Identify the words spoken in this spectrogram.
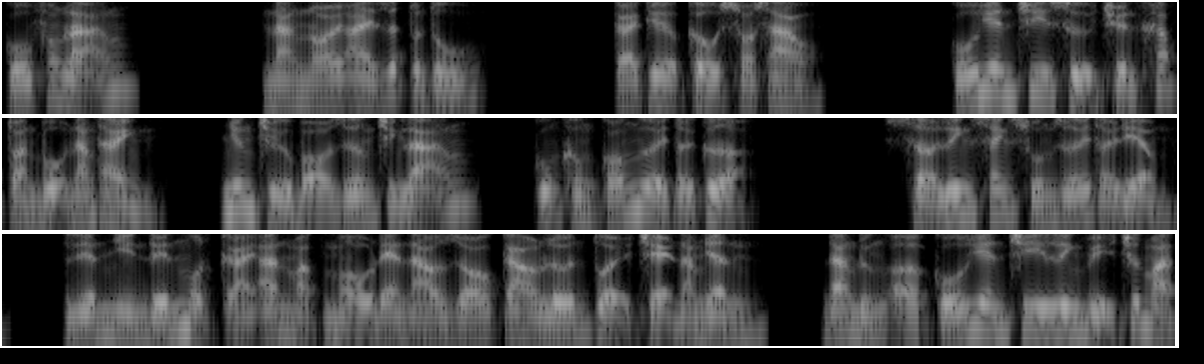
Cố phong lãng. Nàng nói ai rất tuấn tú. Cái kia cầu so sao. Cố hiên chi sự truyền khắp toàn bộ Nam Thành, nhưng trừ bỏ Dương Trình Lãng, cũng không có người tới cửa. Sở Linh xanh xuống dưới thời điểm, liền nhìn đến một cái ăn mặc màu đen áo gió cao lớn tuổi trẻ nam nhân, đang đứng ở cố hiên chi linh vị trước mặt,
